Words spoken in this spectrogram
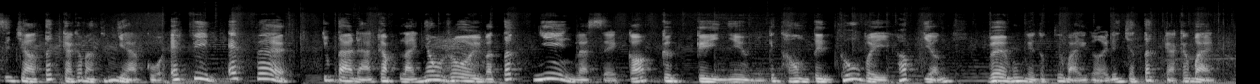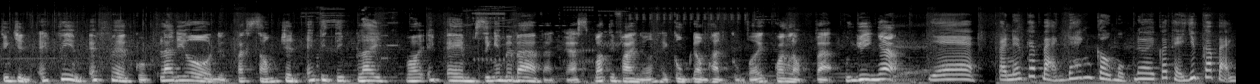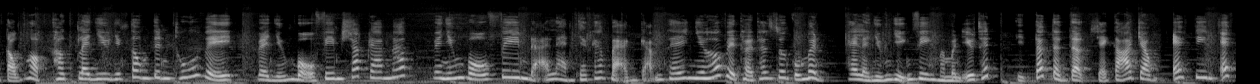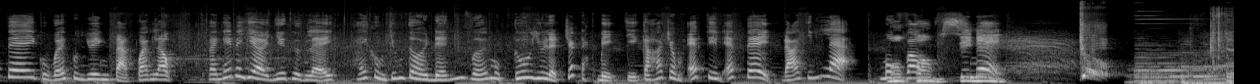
xin chào tất cả các bạn thính giả của F phim FV. Chúng ta đã gặp lại nhau rồi và tất nhiên là sẽ có cực kỳ nhiều những cái thông tin thú vị, hấp dẫn về môn nghệ thuật thứ bảy gửi đến cho tất cả các bạn. Chương trình F phim FV của Pladio được phát sóng trên FPT Play, Voi FM, Zing MP3 và cả Spotify nữa. Hãy cùng đồng hành cùng với Quang Lộc và Phương Duyên nha. Yeah, và nếu các bạn đang cần một nơi có thể giúp các bạn tổng hợp thật là nhiều những thông tin thú vị về những bộ phim sắp ra mắt, về những bộ phim đã làm cho các bạn cảm thấy nhớ về thời thanh xuân của mình hay là những diễn viên mà mình yêu thích thì tất tần tật sẽ có trong F phim FV cùng với Phương Duyên và Quang Lộc. Và ngay bây giờ như thường lệ, hãy cùng chúng tôi đến với một tour du lịch rất đặc biệt chỉ có trong F phim FV, đó chính là một, vòng, cine.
